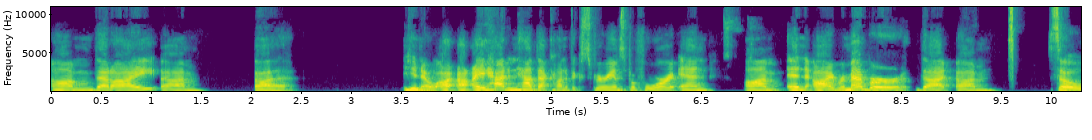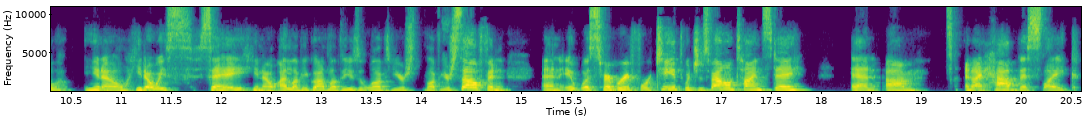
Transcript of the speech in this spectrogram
um, that I, um, uh, you know, I, I, hadn't had that kind of experience before, and um, and I remember that. Um, so you know, he'd always say, you know, I love you, God love you, love your love yourself, and and it was February fourteenth, which is Valentine's Day, and um, and I had this like,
